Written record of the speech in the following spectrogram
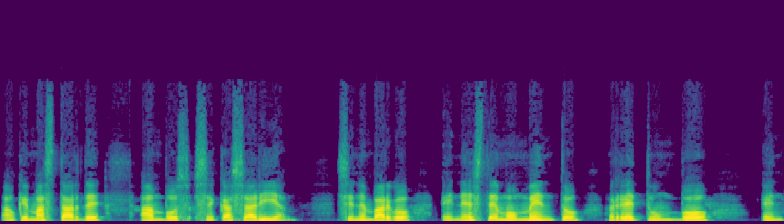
aunque más tarde ambos se casarían. Sin embargo, en este momento retumbó en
